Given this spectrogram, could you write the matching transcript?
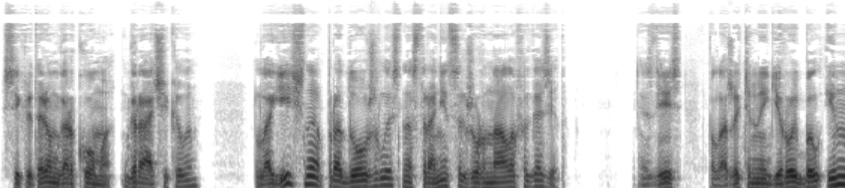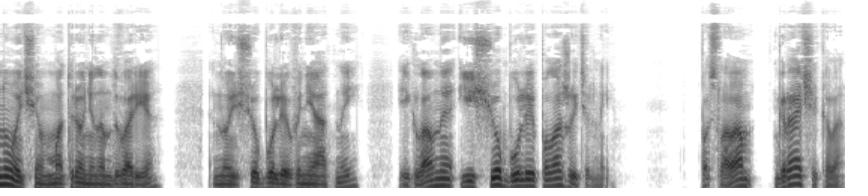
секретарем горкома Грачиковым, логично продолжилась на страницах журналов и газет. Здесь положительный герой был иной, чем в Матрёнином дворе, но еще более внятный и, главное, еще более положительный. По словам Грачикова,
